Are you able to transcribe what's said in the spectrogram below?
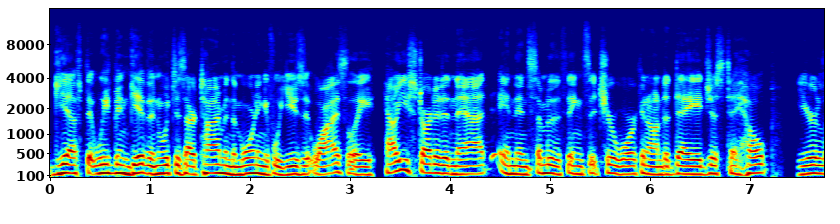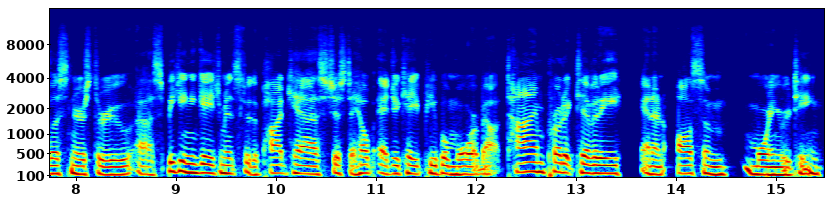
gift that we've been given, which is our time in the morning if we use it wisely, how you started in that, and then some of the things that you're working on today just to help your listeners through uh, speaking engagements, through the podcast, just to help educate people more about time, productivity, and an awesome morning routine.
